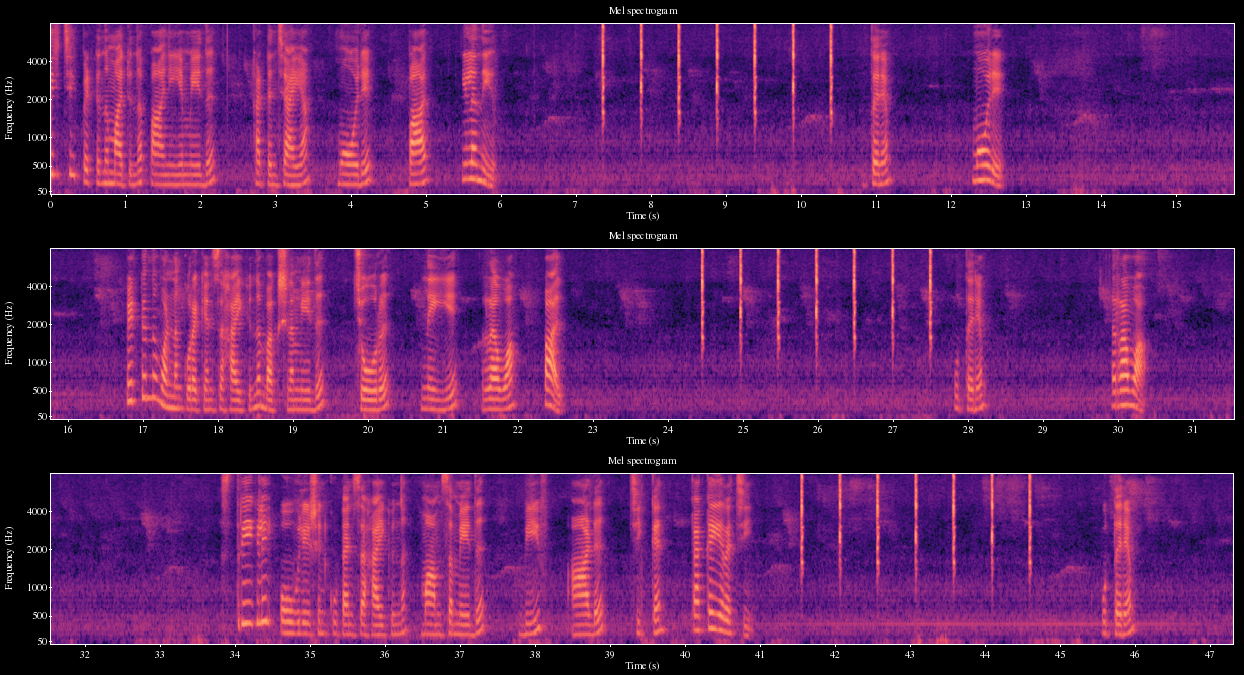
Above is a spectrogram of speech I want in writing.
നെഞ്ചിരിച്ചിൽ പെട്ടെന്ന് മാറ്റുന്ന പാനീയം ഏത്? കട്ടൻ ചായ മോര് പാൽ ഇളനീർ. ഉത്തരം മോര്. പെട്ടെന്ന് വണ്ണം കുറയ്ക്കാൻ സഹായിക്കുന്ന ഭക്ഷണം ഏത്? ചോറ് നെയ്യ് റവ പാൽ. ഉത്തരം റവ. സ്ത്രീകളിൽ ഓവുലേഷൻ കൂട്ടാൻ സഹായിക്കുന്ന മാംസം ഏത്? ബീഫ് ആട് ചിക്കൻ കക്കയിറച്ചി. ഉത്തരം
